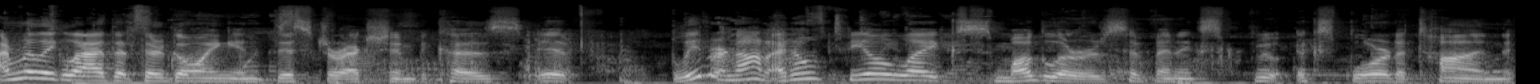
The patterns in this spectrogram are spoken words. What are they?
I'm really glad that they're going in this direction because if, believe it or not, I don't feel like smugglers have been exp- explored a ton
